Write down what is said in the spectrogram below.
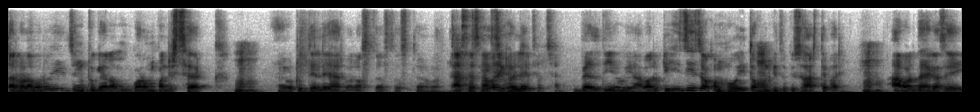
তারপর আবার ওই যে একটু গরম গরম পানির সেক হুম। ওটু দিলে আবার আস্তে আস্তে আস্তে আবার আস্তে আস্তে আবার হলে বেল দিয়ে ওই আবার ওটি ইজি যখন হই তখন কিছু কিছু হারতে পারি। আবার দেখা গেছে এই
